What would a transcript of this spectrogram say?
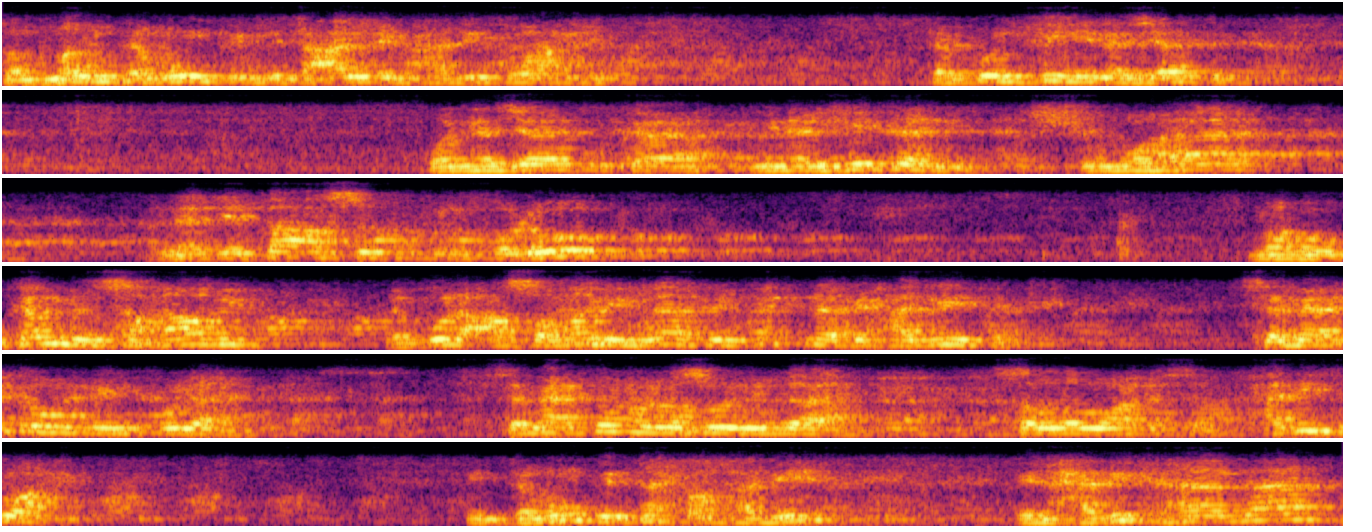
طب ما أنت ممكن تتعلم حديث واحد. تكون فيه نجاتك. ونجاتك من الفتن الشبهات التي تعصف في القلوب. ما هو كم من صحابي يقول عصمان الله في الفتنة بحديثك. سمعتهم من فلان. سمعتهم من رسول الله صلى الله عليه وسلم. حديث واحد. انت ممكن تحفظ حديث؟ الحديث هذا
